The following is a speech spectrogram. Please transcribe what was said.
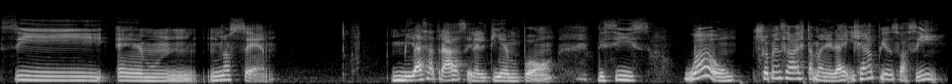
si, em, no sé, mirás atrás en el tiempo, decís, wow, yo pensaba de esta manera y ya no pienso así.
